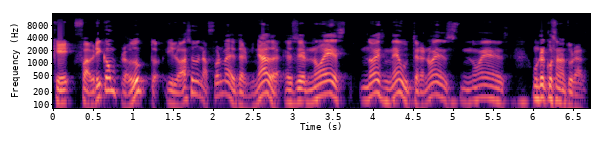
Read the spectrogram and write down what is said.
que fabrica un producto y lo hace de una forma determinada. Es decir, no es, no es neutra, no es, no es un recurso natural.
